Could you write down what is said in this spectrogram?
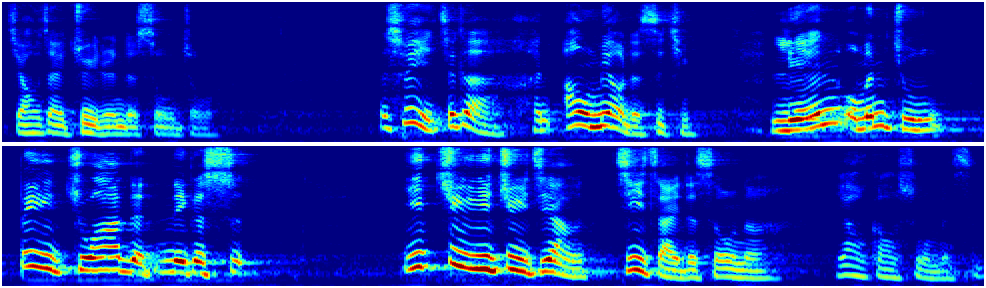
交在罪人的手中，所以这个很奥妙的事情，连我们主被抓的那个事，一句一句这样记载的时候呢？要告诉我们什么？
